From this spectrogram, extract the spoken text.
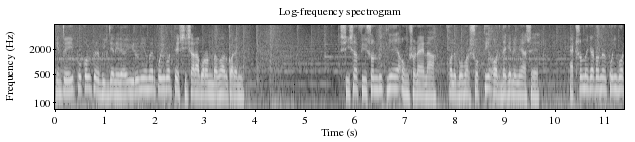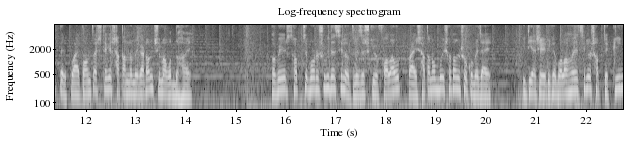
কিন্তু এই প্রকল্পের বিজ্ঞানীরা ইউরেনিয়ামের পরিবর্তে সীসার আবরণ ব্যবহার করেন। সীসা ফিউশন বিক্রিয়ায় অংশ নেয় না, ফলে বোমার শক্তি অর্ধেকে নেমে আসে। একশো মেগাটনের পরিবর্তে প্রায় পঞ্চাশ থেকে সাতান্ন মেগাটন সীমাবদ্ধ হয়। তবে এর সবচেয়ে বড় সুবিধা ছিল তেজস্ক্রিয় ফলআউট প্রায় সাতানব্বই শতাংশ কমে যায়। ইতিহাসে এটিকে বলা হয়েছিল সবচেয়ে ক্লিন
